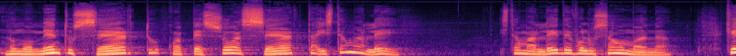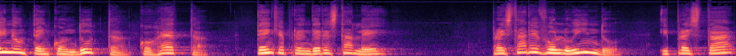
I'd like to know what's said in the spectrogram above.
no momento certo, com a pessoa certa. Isto é uma lei. Isto é uma lei da evolução humana. Quem não tem conduta correta tem que aprender esta lei para estar evoluindo e para estar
